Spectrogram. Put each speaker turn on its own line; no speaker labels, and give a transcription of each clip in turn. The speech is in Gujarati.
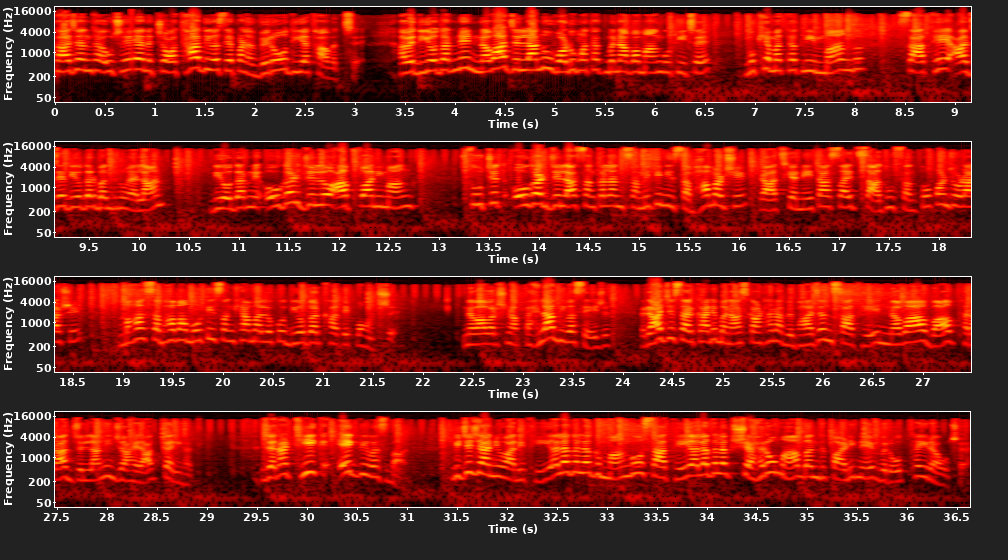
વિભાજન થયું છે અને ચોથા દિવસે પણ વિરોધ યથાવત છે. હવે દિયોદરને નવા જિલ્લાનું વડું મથક બનાવવા માંગ ઉઠી છે. મુખ્ય મથકની માંગ સાથે આજે દિયોદર બંધનું એલાન. દિયોદરને ઓગળ જિલ્લો આપવાની માંગ. સૂચિત ઓગળ જિલ્લા સંકલન સમિતિની સભા મળશે. રાજકીય નેતા સહિત સાધુ સંતો પણ જોડાશે. મહાસભામાં મોટી સંખ્યામાં લોકો દિયોદર ખાતે પહોંચશે. નવા વર્ષના પહેલા દિવસે જ રાજ્ય સરકારે બનાસકાંઠાના વિભાજન સાથે નવા વાવથરા જિલ્લાની જાહેરાત કરી હતી. જેના ઠીક એક દિવસ બાદ બીજી જાન્યુઆરીથી અલગ અલગ માંગો સાથે અલગ અલગ શહેરોમાં બંધ પાડીને વિરોધ થઈ રહ્યો છે.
